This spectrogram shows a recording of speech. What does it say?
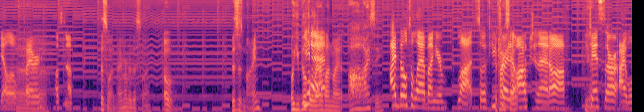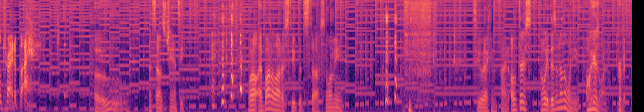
yellow, whatever. Uh, Close enough. This one. I remember this one. Oh. This is mine? Oh, you built a lab on my. Oh, I see. I built a lab on your lot, so if you If try to auction that off, Yeah. chances are I will try to buy it. Oh, that sounds chancy. well, I bought a lot of stupid stuff, so let me see what I can find. Oh, there's. Oh wait, there's another one. You. Oh, here's one. Perfect.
